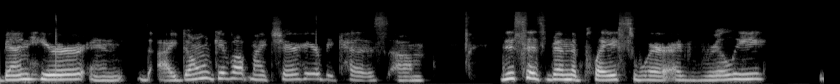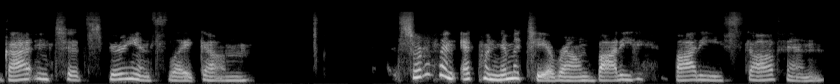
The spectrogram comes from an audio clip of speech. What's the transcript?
been here. And I don't give up my chair here because um, this has been the place where I've really gotten to experience like um, sort of an equanimity around body body stuff and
